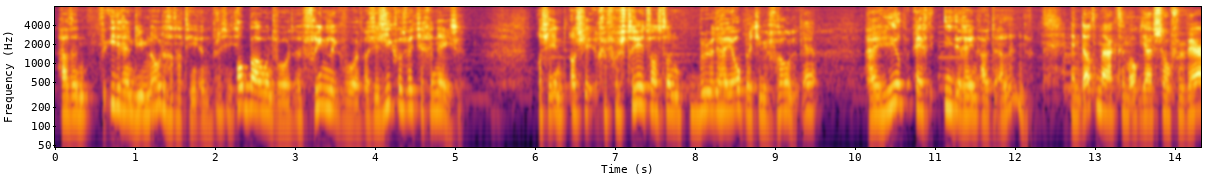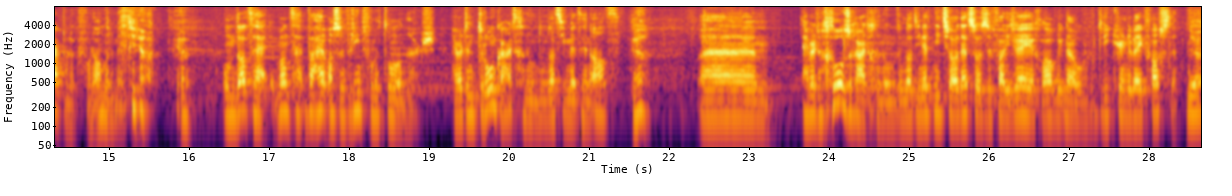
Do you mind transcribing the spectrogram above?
Had een, voor iedereen die hem nodig had, had hij een Precies. opbouwend woord, een vriendelijk woord. Als je ziek was, werd je genezen. Als je, in, als je gefrustreerd was, dan beurde hij je op, werd je weer vrolijk. Ja. Hij hielp echt iedereen uit de ellende. En dat maakte hem ook juist zo verwerpelijk voor de andere mensen. Ja. ja. Omdat hij, want hij, hij was een vriend van de tollenaars. Hij werd een dronkaard genoemd omdat hij met hen at. ja. Ehm, hij werd een gulzigaard genoemd omdat hij net niet zo, net zoals de fariseeën geloof ik, nou drie keer in de week vasten. ja.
